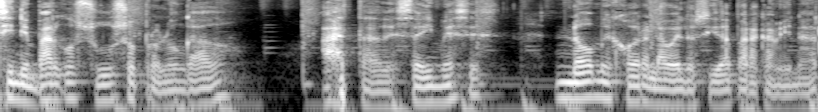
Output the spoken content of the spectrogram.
Sin embargo, su uso prolongado, hasta de 6 meses, no mejora la velocidad para caminar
